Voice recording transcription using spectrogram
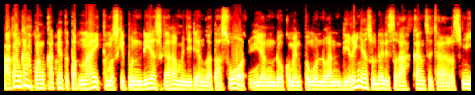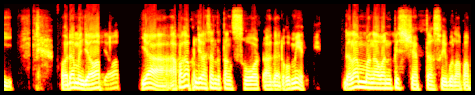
Akankah pangkatnya tetap naik meskipun dia sekarang menjadi anggota SWORD yang dokumen pengunduran dirinya sudah diserahkan secara resmi? Oda menjawab, ya apakah penjelasan tentang SWORD agak rumit? Dalam manga One Piece chapter 1080,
